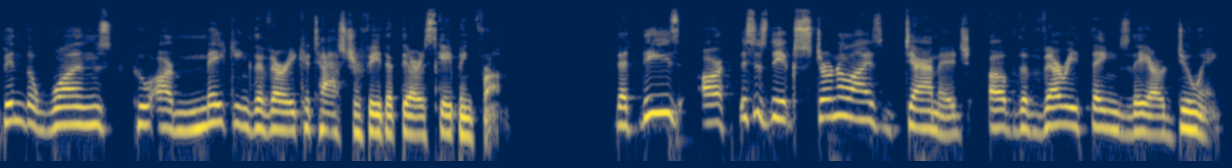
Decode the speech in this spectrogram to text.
been the ones who are making the very catastrophe that they're escaping from that these are, this is the externalized damage of the very things they are doing.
